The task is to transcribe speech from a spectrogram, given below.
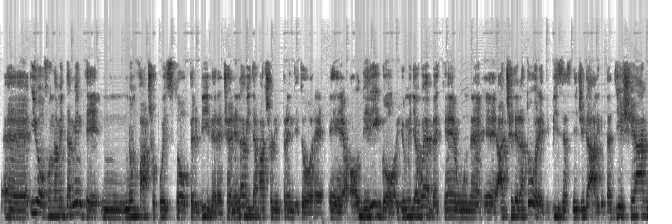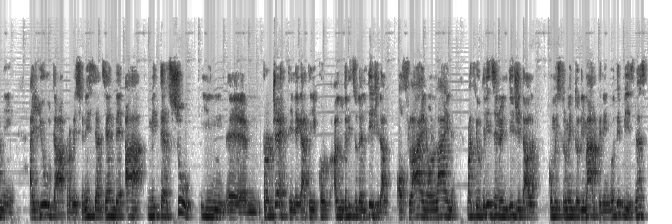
eh, io fondamentalmente mh, non faccio questo per vivere, cioè nella vita faccio l'imprenditore e ho, dirigo UMedia Web che è un eh, acceleratore di business digitali che da dieci anni aiuta professionisti e aziende a mettere su in, eh, progetti legati co- all'utilizzo del digital offline, online, ma che utilizzino il digital come strumento di marketing o di business.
